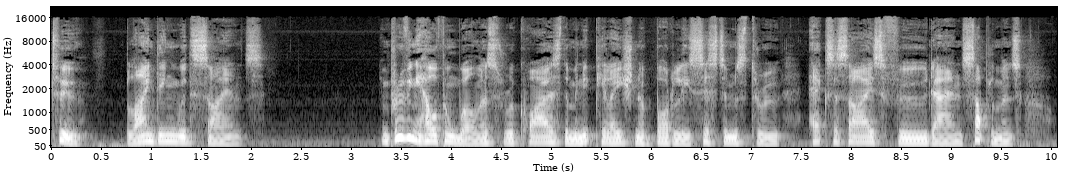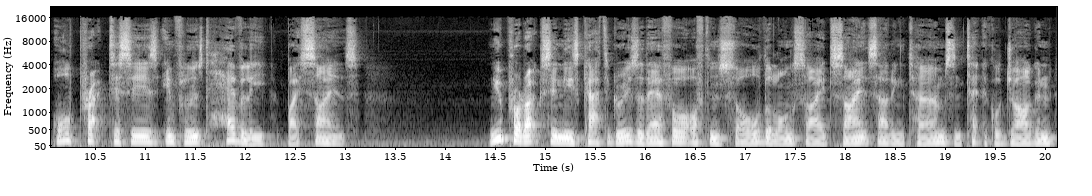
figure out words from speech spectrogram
2. Blinding with science. Improving health and wellness requires the manipulation of bodily systems through exercise, food, and supplements, all practices influenced heavily by science. New products in these categories are therefore often sold alongside science sounding terms and technical jargon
